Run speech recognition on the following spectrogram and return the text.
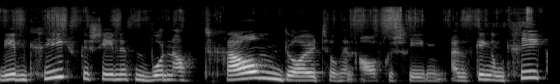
Neben Kriegsgeschehnissen wurden auch Traumdeutungen aufgeschrieben. Also es ging um Krieg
